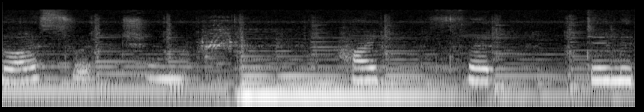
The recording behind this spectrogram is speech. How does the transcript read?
Noise reduction. High fidelity.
